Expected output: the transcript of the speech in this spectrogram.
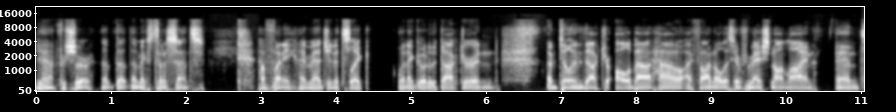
Yeah for sure. That, that, that makes a ton of sense how funny. I imagine it's like when I go to the doctor and I'm telling the doctor all about how I found all this information online. And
